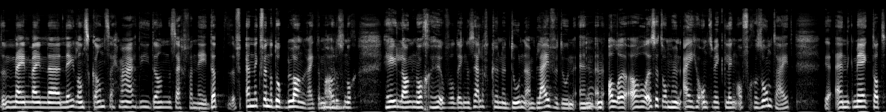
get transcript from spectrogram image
mijn, mijn eh, Nederlandse kant, zeg maar, die dan zegt van, nee, dat... En ik vind dat ook belangrijk, dat mijn Ja. ouders nog heel lang nog heel veel dingen zelf kunnen doen en blijven doen. En, Ja. en alle, al is het om hun eigen ontwikkeling of gezondheid. En ik merk dat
